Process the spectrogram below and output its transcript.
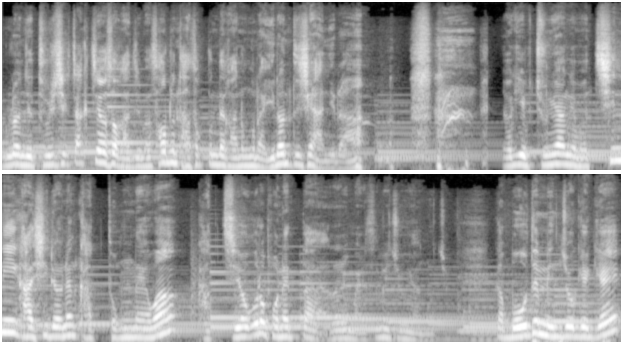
물론 이제 둘씩 짝지어서 가지만 35군데 가는구나 이런 뜻이 아니라 여기 중요한 게 뭐 친히 가시려는 각 동네와 각 지역으로 보냈다라는 말씀이 중요한 거죠. 그러니까 모든 민족에게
